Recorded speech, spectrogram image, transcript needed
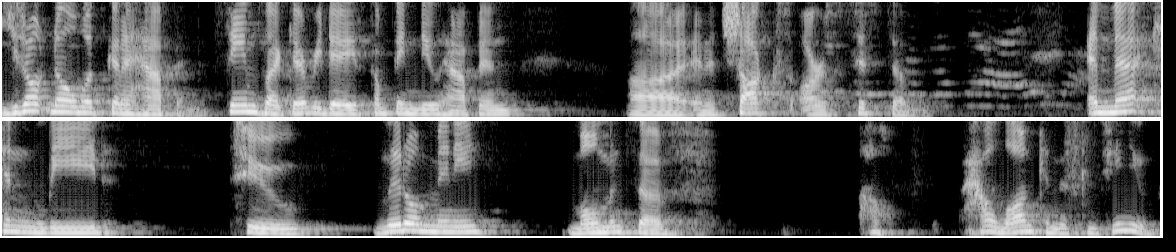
you don't know what's going to happen. It seems like every day something new happens uh, and it shocks our system. And that can lead to little mini moments of, oh, how long can this continue?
